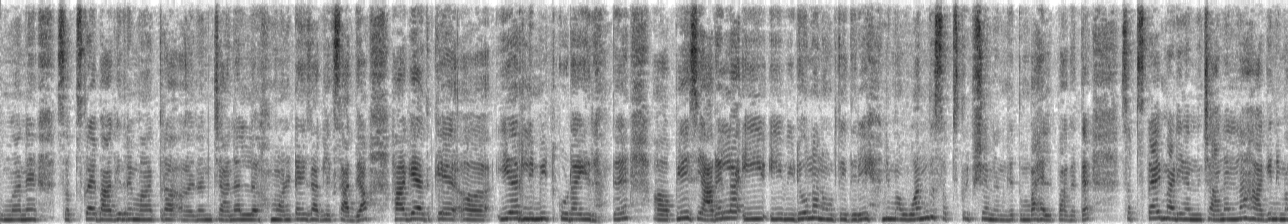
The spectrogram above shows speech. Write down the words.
ತುಂಬಾನೇ ಸಬ್ಸ್ಕ್ರೈಬ್ ಆಗಿದ್ರೆ ಮಾತ್ರ ನನ್ನ ಚಾನಲ್ ಮಾನಿಟೈಸ್ ಆಗ್ಲಿಕ್ಕೆ ಸಾಧ್ಯ. ಹಾಗೆ ಅದಕ್ಕೆ ಇಯರ್ ಲಿಮಿಟ್ ಕೂಡ ಇರುತ್ತೆ. ಪ್ಲೀಸ್ ಯಾರೆಲ್ಲ ಈ ಈ ವಿಡಿಯೋನ ನೋಡ್ತಿದ್ದೀರಿ, ನಿಮ್ಮ ಒಂದು ಸಬ್ಸ್ಕ್ರಿಪ್ಷನ್ ನನಗೆ ತುಂಬ ಹೆಲ್ಪ್ ಆಗುತ್ತೆ. ಸಬ್ಸ್ಕ್ರೈಬ್ ಮಾಡಿ ನನ್ನ ಚಾನಲ್ನ ಹಾಗೆ ನಿಮ್ಮ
